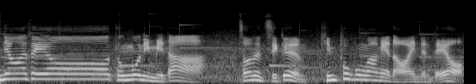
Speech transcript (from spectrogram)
안녕하세요. 동문입니다. 저는 지금 김포공항에 나와 있는데요.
